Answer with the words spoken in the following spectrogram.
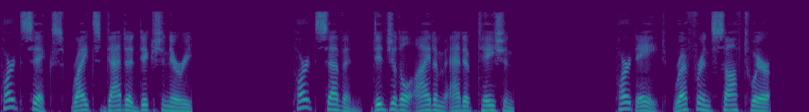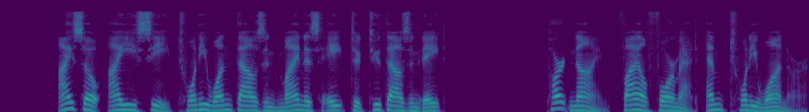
Part 6, Rights Data Dictionary. Part 7, Digital Item Adaptation. Part 8, Reference Software. ISO IEC 21000-8 2008 Part 9 File Format M21 or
